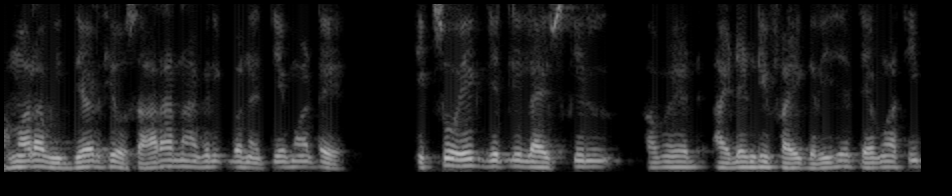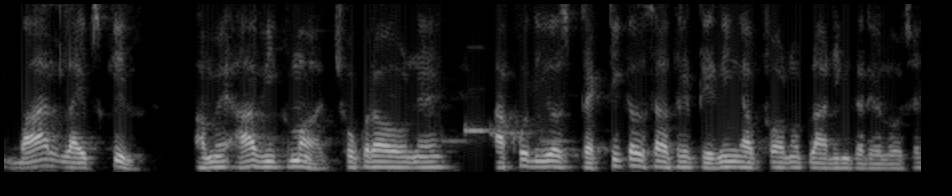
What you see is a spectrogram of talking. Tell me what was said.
અમારા વિદ્યાર્થીઓ સારા નાગરિક બને તે માટે એકસો એક જેટલી લાઈફ સ્કિલ અમે આઈડેન્ટિફાઈ કરી છે. તેમાંથી બાર લાઈફ સ્કિલ અમે આ વીકમાં છોકરાઓને આખો દિવસ પ્રેક્ટિકલ સાથે ટ્રેનિંગ આપવાનો પ્લાનિંગ કરેલો છે.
